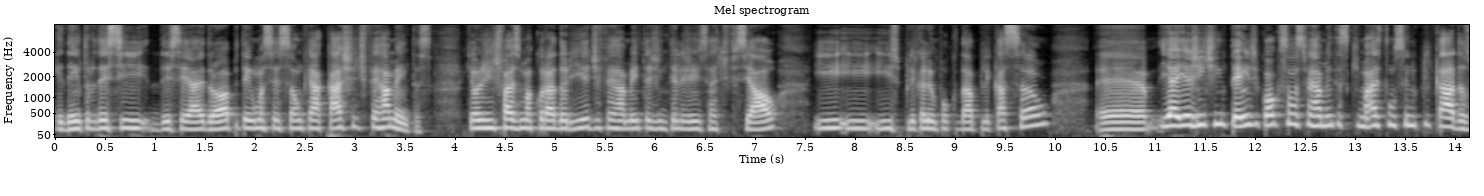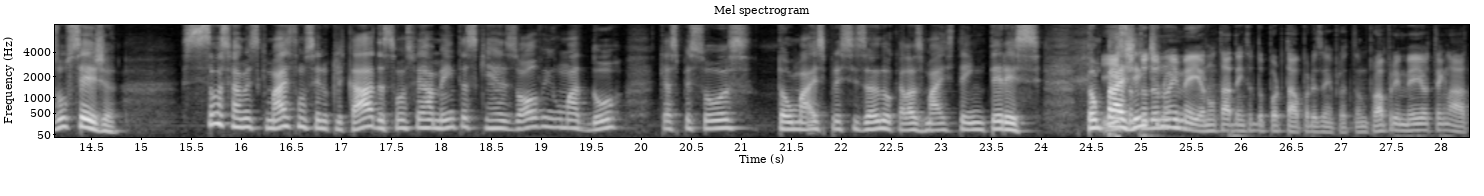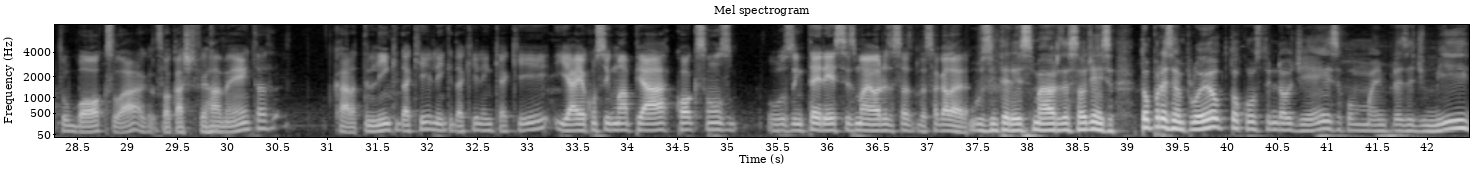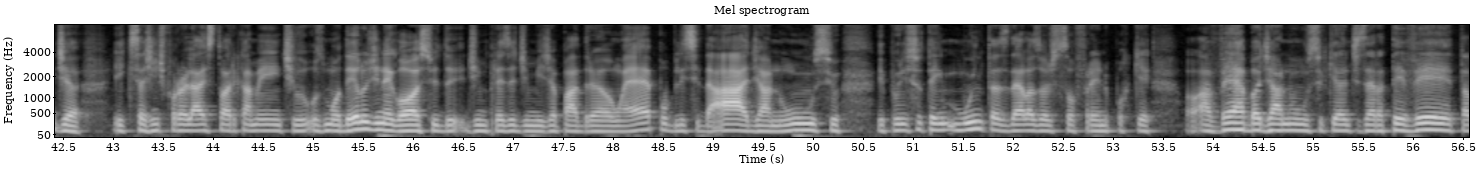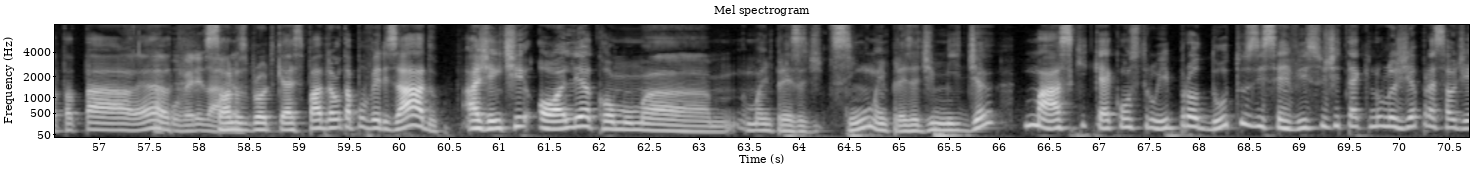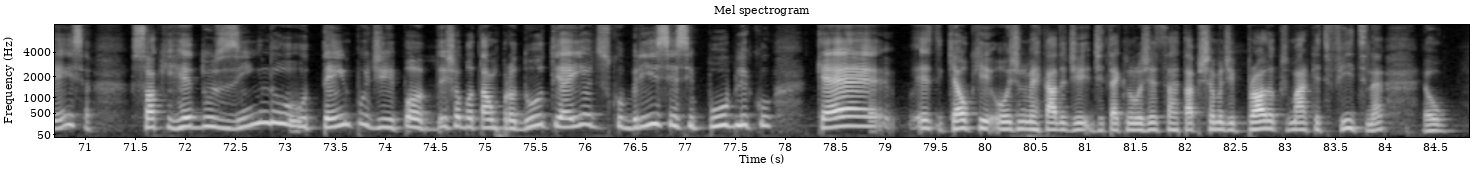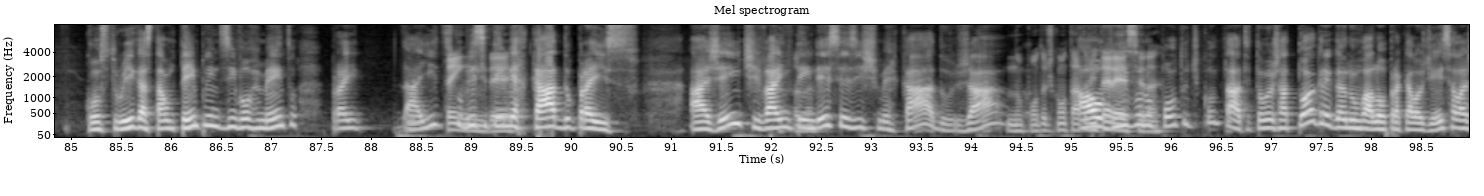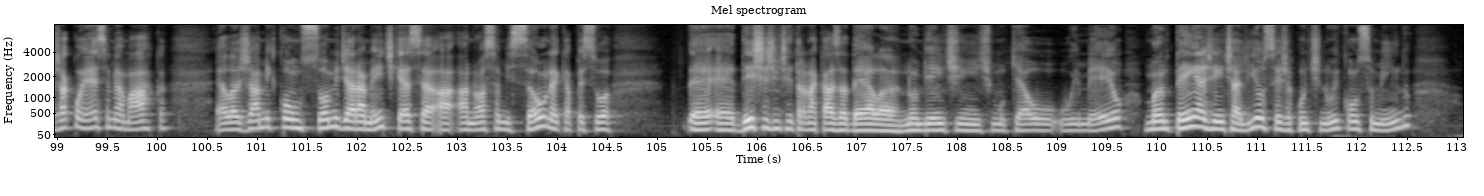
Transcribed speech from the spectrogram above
E dentro desse, desse AI Drop tem uma seção que é a caixa de ferramentas, que é onde a gente faz uma curadoria de ferramentas de inteligência artificial e, e, e explica ali um pouco da aplicação. É, e aí a gente entende quais são as ferramentas que mais estão sendo clicadas, ou seja, são as ferramentas que mais estão sendo clicadas, são as ferramentas que resolvem uma dor que as pessoas estão mais precisando ou que elas mais têm interesse. Então, para gente tudo no e-mail, não está dentro do portal, por exemplo. Então, no próprio e-mail tem lá toolbox lá, sua caixa de ferramentas. Cara, tem link daqui, link daqui, link aqui. E aí eu consigo mapear quais são os os interesses maiores dessa, dessa galera. Os interesses maiores dessa audiência. Então, por exemplo, eu que estou construindo audiência como uma empresa de mídia, e que se a gente for olhar historicamente, os modelos de negócio de, de empresa de mídia padrão é publicidade, anúncio, e por isso tem muitas delas hoje sofrendo, porque a verba de anúncio que antes era TV, tá, tá, tá, né? tá pulverizado. só nos broadcasts padrão tá pulverizado a gente olha como uma, uma empresa de, sim, uma empresa de mídia, mas que quer construir produtos e serviços de tecnologia para essa audiência, só que reduzindo o tempo de, pô, deixa eu botar um produto e aí eu descobri se esse público quer, que é o que hoje no mercado de, de tecnologia de startup chama de product market fit, né? Eu construir, gastar um tempo em desenvolvimento para aí descobrir se tem mercado para isso. A gente vai entender se existe mercado já no ponto de contato ao vivo né? no ponto de contato. Então eu já estou agregando um valor para aquela audiência, ela já conhece a minha marca, ela já me consome diariamente, que essa é a, a nossa missão, né? Que a pessoa é, é, deixa a gente entrar na casa dela no ambiente íntimo, que é o, o e-mail, mantém a gente ali, ou seja, continue consumindo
